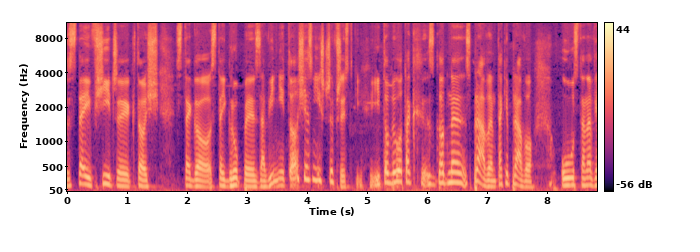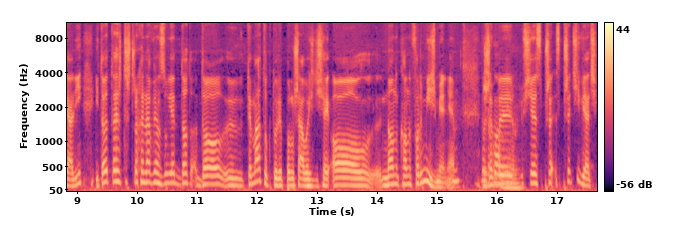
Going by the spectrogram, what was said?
z tej wsi, czy ktoś z, tego, z tej grupy zawini, to się zniszczy wszystkich. I to było tak zgodne z prawem, takie prawo ustanawiali. I to też, też trochę nawiązuje do, do e, tematu, który poruszałeś dzisiaj o nonkonformizmie, nie? No Żeby dokładnie. się sprze sprzeciwiać,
